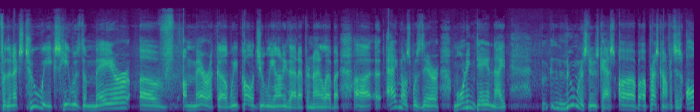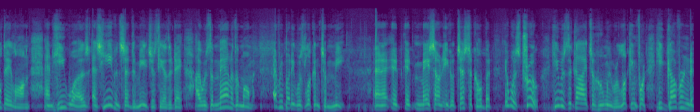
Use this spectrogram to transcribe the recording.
For the next two weeks, he was the mayor of America. We call Giuliani that after 9/11, but uh, Agnos was there morning, day, and night numerous newscasts, uh, uh, press conferences all day long, and he was, as he even said to me just the other day, I was the man of the moment. Everybody was looking to me. And it, it may sound egotistical, but it was true. He was the guy to whom we were looking for. He governed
